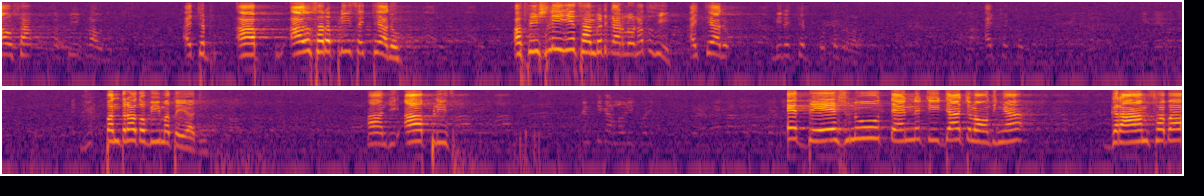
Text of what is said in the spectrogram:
ਆਓ ਸਾ ਤੁਸੀਂ ਜੀ। ਇੱਥੇ ਆਓ ਸਰ ਪਲੀਜ਼ ਇੱਥੇ ਆ ਜਾਓ ਅਫੀਸ਼ੀਅਲੀ ਇਹ ਸਬਮਿਟ ਕਰ ਲਓ ਨਾ ਤੁਸੀਂ। ਇੱਥੇ ਆ ਜਾਓ ਵੀਰ, ਇੱਥੇ ਫੋਟੋ ਕਰਵਾ ਲਓ। ਇੱਥੇ ਇੱਥੇ 15 ਤੋਂ 20 ਮਤੇ ਆ ਜੀ। ਹਾਂਜੀ ਆ ਪਲੀਜ਼ ਗਿਣਤੀ ਕਰ ਲਓ ਜੀ ਇੱਕ ਵਾਰੀ ਇਹ ਦੇਸ਼ ਨੂੰ ਤਿੰਨ ਚੀਜ਼ਾਂ ਚਲਾਉਂਦੀਆਂ। ਗ੍ਰਾਮ ਸਭਾ,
